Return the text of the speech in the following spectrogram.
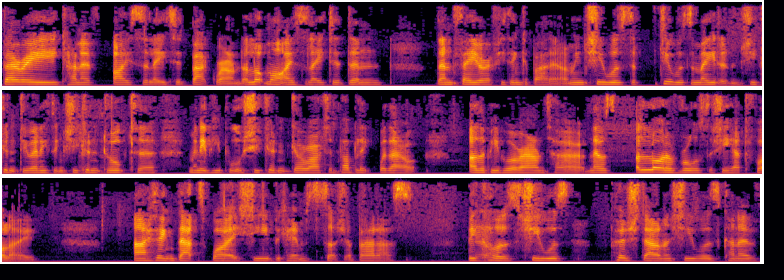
very kind of isolated background. A lot more isolated than than Feyre, if you think about it. I mean, she was the, she was the maiden. She couldn't do anything. She couldn't talk to many people. She couldn't go out in public without other people around her. And there was a lot of rules that she had to follow. And I think that's why she became such a badass because she was pushed down and she was kind of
